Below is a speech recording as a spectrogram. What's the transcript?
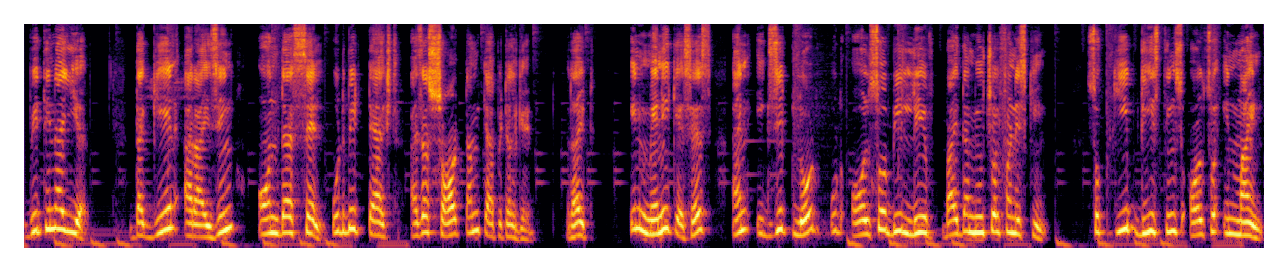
within a year, the gain arising on the sale would be taxed as a short-term capital gain, right? In many cases, an exit load would also be levied by the mutual fund scheme. So keep these things also in mind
